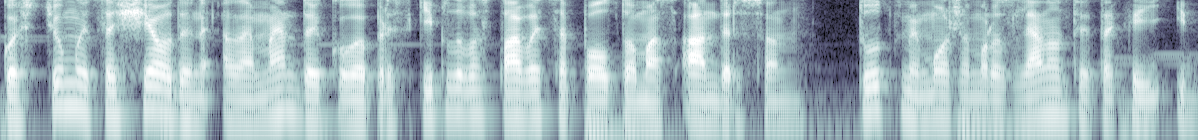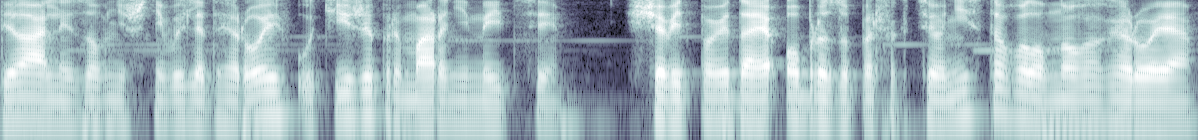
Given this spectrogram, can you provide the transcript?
Костюми це ще один елемент, до якого прискіпливо ставиться Пол Томас Андерсон. Тут ми можемо розглянути такий ідеальний зовнішній вигляд героїв у тій же примарній нитці, що відповідає образу перфекціоніста головного героя.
